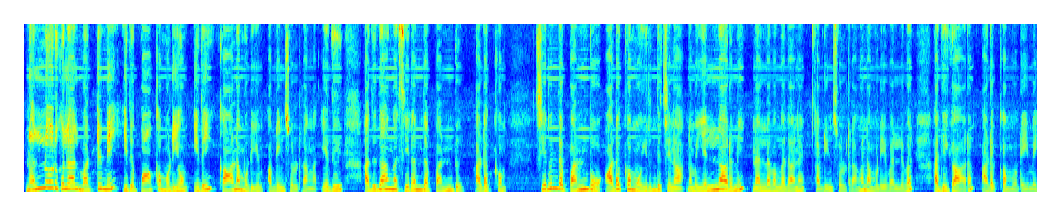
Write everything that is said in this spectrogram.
நல்லோர்களால் மட்டுமே இதை பார்க்க முடியும் இதை காண முடியும் அப்படின்னு சொல்கிறாங்க எது? அதுதாங்க சிறந்த பண்பு அடக்கம். சிறந்த பண்பும் அடக்கமும் இருந்துச்சுன்னா நம்ம எல்லாருமே நல்லவங்க தானே அப்படின்னு சொல்கிறாங்க நம்முடைய வள்ளுவர். அதிகாரம் அடக்கமுடைமை.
